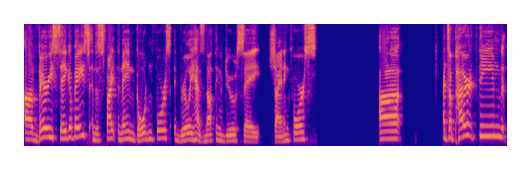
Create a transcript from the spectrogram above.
uh, very Sega based, and despite the name Golden Force, it really has nothing to do with, say, Shining Force. Uh, it's a pirate themed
